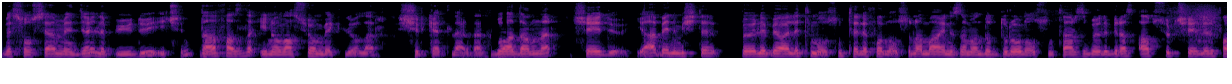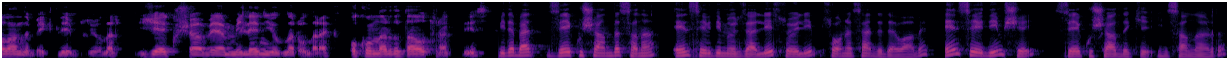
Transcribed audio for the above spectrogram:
ve sosyal medyayla büyüdüğü için daha fazla inovasyon bekliyorlar şirketlerden. Bu adamlar şey diyor. Ya benim işte böyle bir aletim olsun, telefon olsun ama aynı zamanda drone olsun tarzı böyle biraz absürt şeyleri falan da bekleyebiliyorlar. Y kuşağı veya millennial'lar olarak o konularda daha oturaklıyız. Bir de ben Z kuşağında sana en sevdiğim özelliği söyleyeyim sonra sen de devam et. En sevdiğim şey Z kuşağındaki insanlarda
